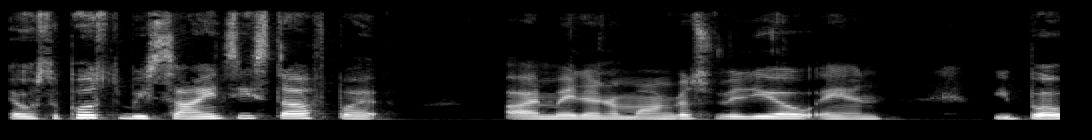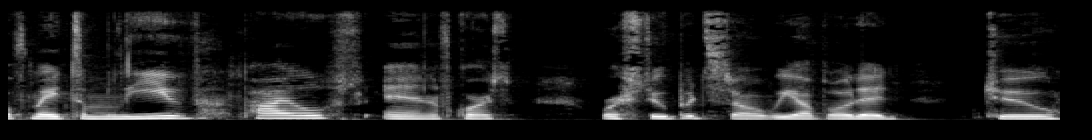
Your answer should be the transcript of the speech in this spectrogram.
It was supposed to be sciencey stuff, but I made an Among Us video and we both made some leave piles and of course we're stupid so we uploaded two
